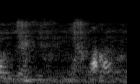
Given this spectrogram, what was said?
Tchau, gente.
